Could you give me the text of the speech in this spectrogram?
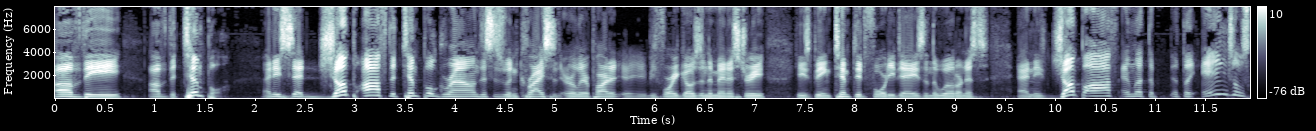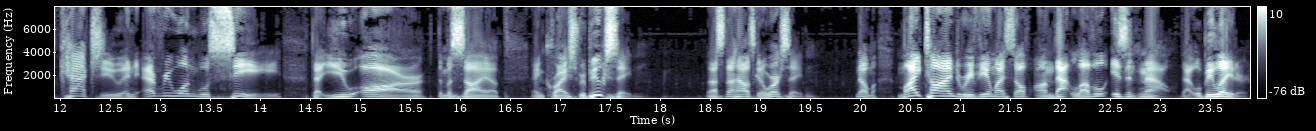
of the of the temple. And he said, Jump off the temple ground. This is when Christ, the earlier part, uh, before he goes into ministry, he's being tempted 40 days in the wilderness. And he jump off and let the, let the angels catch you, and everyone will see that you are the Messiah. And Christ rebukes Satan. That's not how it's going to work, Satan. No, my time to reveal myself on that level isn't now. That will be later.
